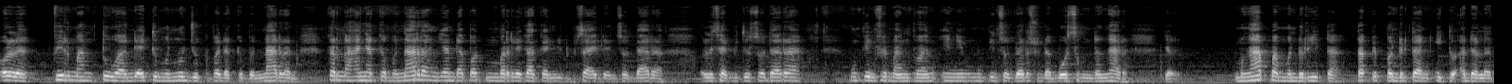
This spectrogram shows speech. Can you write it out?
oleh firman Tuhan yaitu menuju kepada kebenaran. Karena hanya kebenaran yang dapat memerdekakan hidup saya dan saudara. Oleh sebab itu saudara mungkin firman Tuhan ini mungkin saudara sudah bosan mendengar. Ya, mengapa menderita? Tapi penderitaan itu adalah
